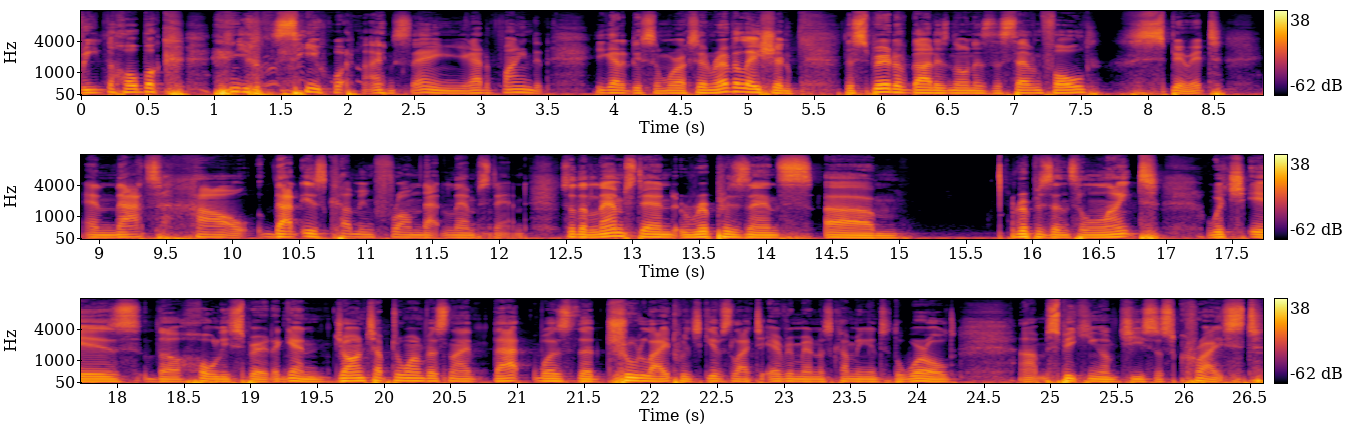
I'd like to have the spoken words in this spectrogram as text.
read the whole book, and you'll see what I'm saying. You got to find it. You got to do some work. So in Revelation, the Spirit of God is known as the sevenfold Spirit and that's how that is coming from that lampstand. So the lampstand represents um, represents light, which is the Holy Spirit. Again, John chapter one verse nine. That was the true light which gives light to every man who's coming into the world. Um, speaking of Jesus Christ,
